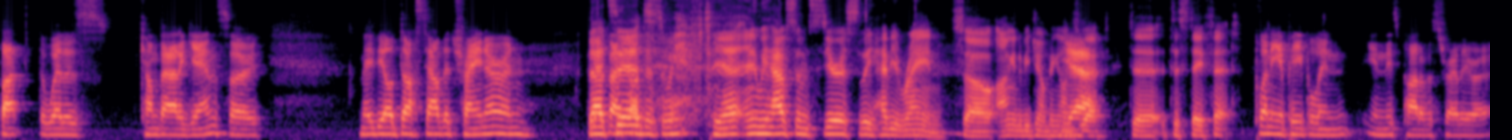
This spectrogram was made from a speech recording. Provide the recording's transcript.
but the weather's come bad again. So maybe I'll dust out the trainer and That's it. Yeah, and we have some seriously heavy rain, so I'm going to be jumping on Yeah. Zwift to, to stay fit. Plenty of people in in this part of Australia are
